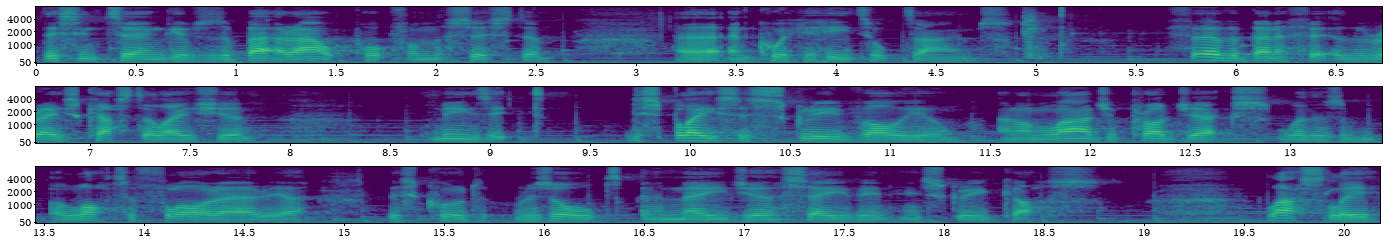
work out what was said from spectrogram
This in turn gives us a better output from the system uh, and quicker heat up times. Further benefit of the raised castellation means it displaces screed volume and on larger projects where there's a, lot of floor area this could result in a major saving in screed costs. Lastly,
